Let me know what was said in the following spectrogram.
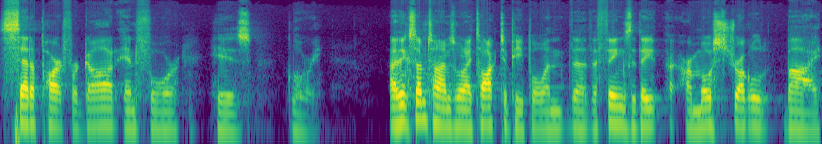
set apart for God and for his glory. I think sometimes when I talk to people and the, the things that they are most struggled by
